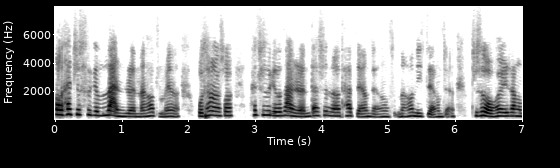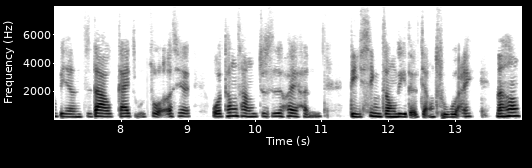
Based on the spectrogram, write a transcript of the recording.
哦他就是个烂人，然后怎么样？我通常说他就是个烂人，但是呢他怎样怎样，然后你怎样怎样，就是我会让别人知道该怎么做，而且我通常就是会很。理性中立的讲出来，然后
